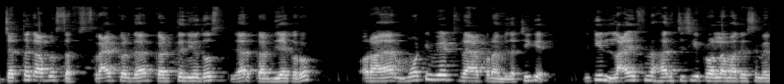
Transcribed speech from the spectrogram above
जब तक आप लोग सब्सक्राइब कर दो यार, करते नहीं हो दोस्त, यार कर दिया करो। और हाँ यार मोटिवेट रहा करो हमेशा, ठीक है? क्योंकि लाइफ में हर चीज़ की प्रॉब्लम आती है।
